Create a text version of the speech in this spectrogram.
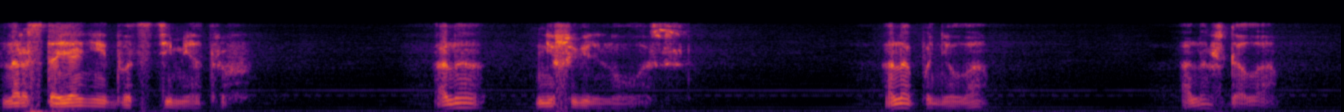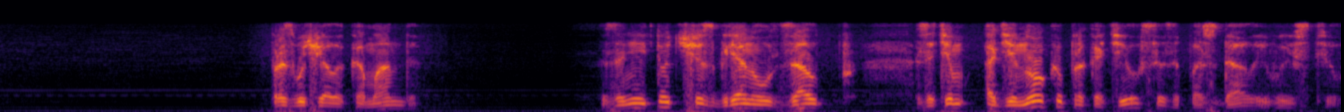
на расстоянии двадцати метров. Она не шевельнулась. Она поняла. Она ждала. Прозвучала команда. За ней тотчас грянул залп, затем одиноко прокатился запоздалый выстрел.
